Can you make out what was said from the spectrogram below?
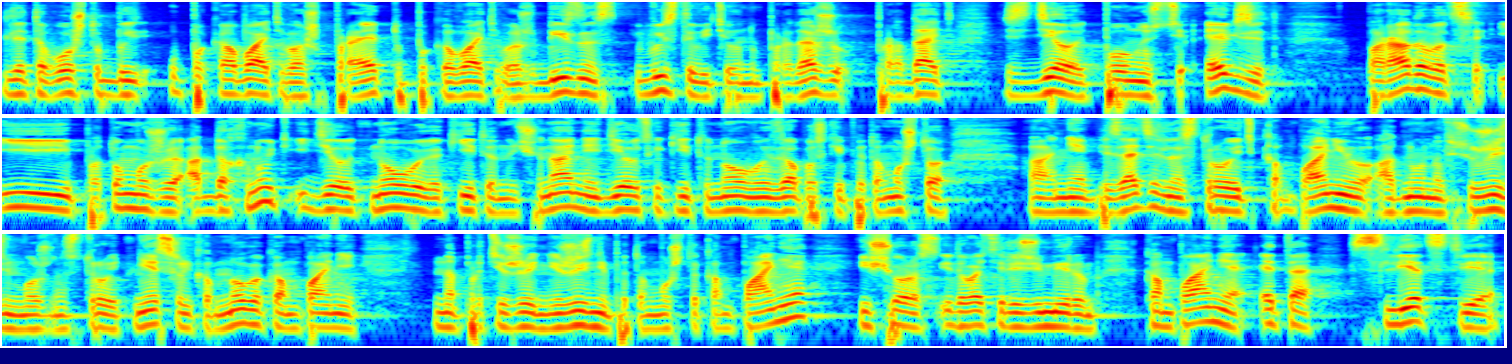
для того, чтобы упаковать ваш проект, упаковать ваш бизнес выставить его на продажу, продать, сделать полностью экзит – порадоваться и потом уже отдохнуть и делать новые какие-то начинания, делать какие-то новые запуски, потому что а, не обязательно строить компанию одну на всю жизнь, можно строить несколько, много компаний на протяжении жизни, потому что компания, еще раз, и давайте резюмируем, компания – это следствие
